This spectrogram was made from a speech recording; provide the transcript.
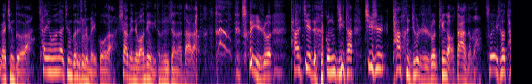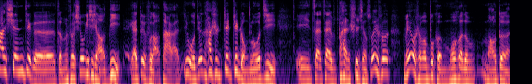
爱清德了，蔡英文、爱清德就是美国了，下面这王定宇他们就是加拿大了。所以说他借着攻击他，其实他们就是说听老大的嘛。所以说他先这个怎么说修理小弟来对付老大了。就我觉得他是这这种逻辑。诶，在在办事情，所以说没有什么不可磨合的矛盾啊。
